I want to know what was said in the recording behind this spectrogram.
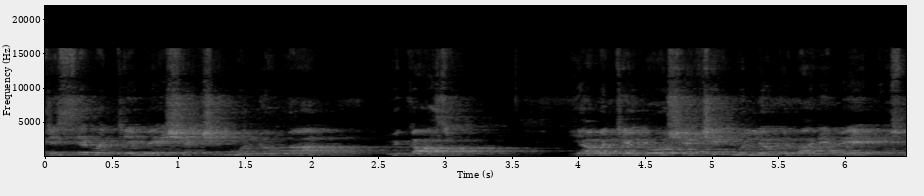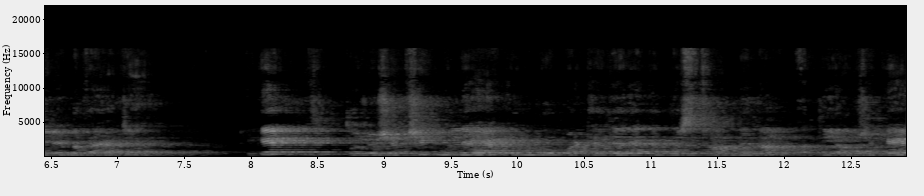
जिससे बच्चे में शैक्षिक मूल्यों का विकास हो, या बच्चे को शैक्षिक मूल्यों के बारे में उसमें बताया जाए। ठीक है? तो जो शैक्षिक मूल्य है, उनको पाठ्यचर्या के अंदर स्थान देना अति आवश्यक है।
